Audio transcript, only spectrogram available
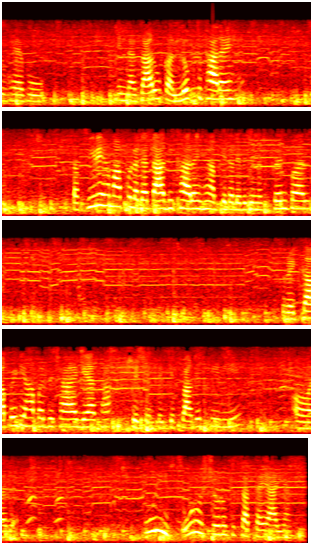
जो है वो इन नजारों का लुत्फ उठा रहे हैं। तस्वीरें हम आपको लगातार दिखा रहे हैं आपके टेलीविज़न स्क्रीन पर। तो रेड कार्पेट यहाँ पर बिछाया गया था। शेषन सिंह के स्वागत के लिए। और पूरी जोरों शोरों के साथ तैयारियाँ की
